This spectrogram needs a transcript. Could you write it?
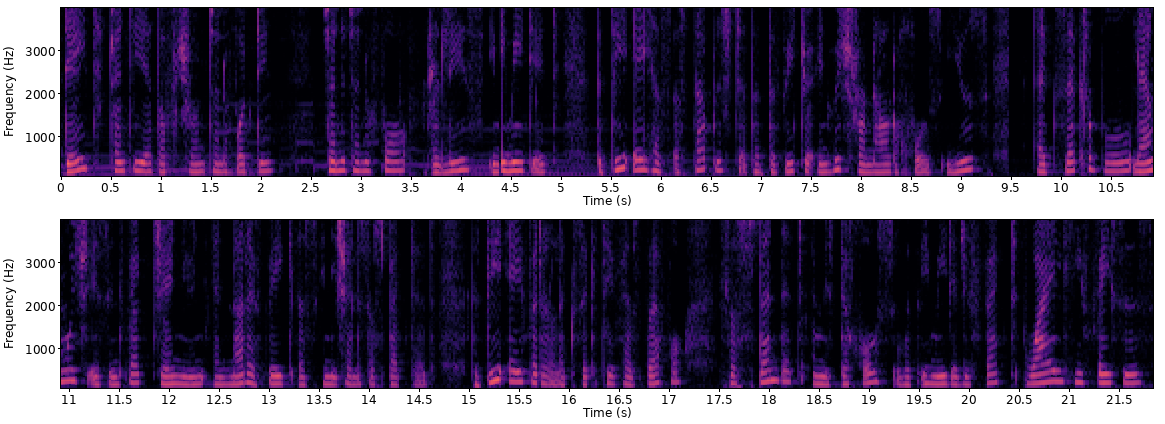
Date 20th of June 2014. 2024 release immediate. The DA has established that the video in which Renaldo Gouws used execrable language is in fact genuine and not a fake as initially suspected. The DA Federal Executive has therefore suspended Mr. Gouws with immediate effect while he faces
